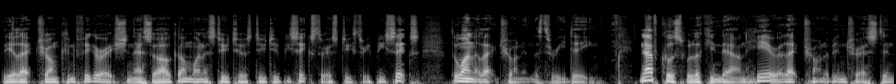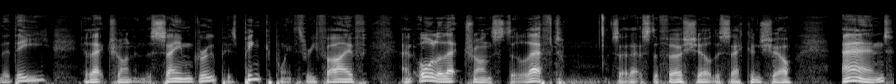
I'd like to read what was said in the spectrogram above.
the electron configuration S argon 1s2 2s2 2p6 3s2 3p6 the one electron in the 3d now of course we're looking down here electron of interest in the d electron in the same group is pink 0.35 and all electrons to the left so that's the first shell the second shell and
